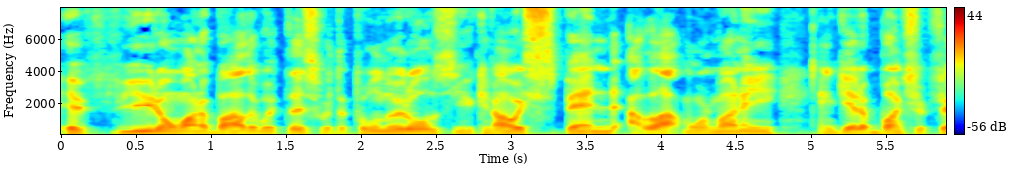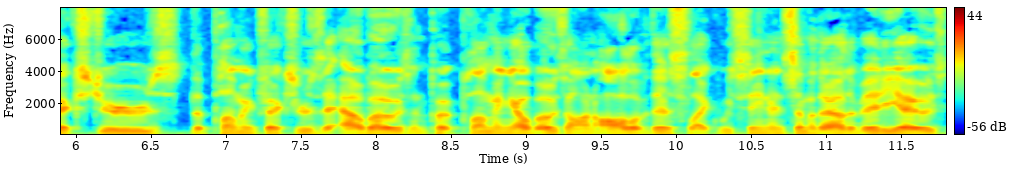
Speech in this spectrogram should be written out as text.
If you don't want to bother with this with the pool noodles, you can always spend a lot more money and get a bunch of fixtures, the plumbing fixtures, the elbows, and put plumbing elbows on all of this like we've seen in some of the other videos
